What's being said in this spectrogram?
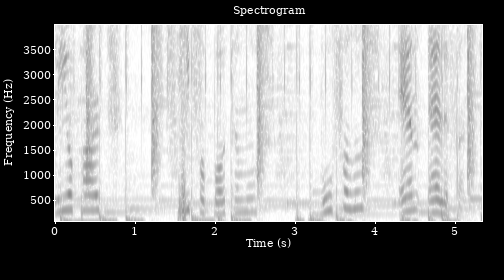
leopards, hippopotamus, buffaloes, and elephants.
